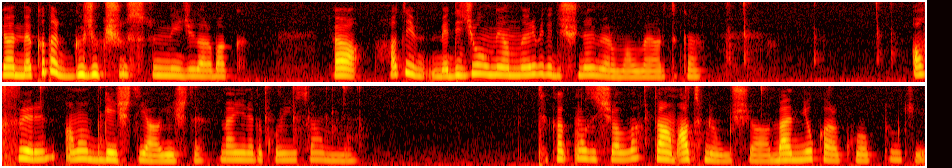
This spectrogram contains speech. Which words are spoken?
Ya ne kadar gıcık şu sütunleyiciler bak. Ya Hadi medici olmayanları bile düşünemiyorum vallahi artık ha. Aferin ama geçti ya geçti. Ben yine de koyuysam mı? Tek atmaz inşallah. Tamam atmıyormuş ya. Ben o kadar korktum ki?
